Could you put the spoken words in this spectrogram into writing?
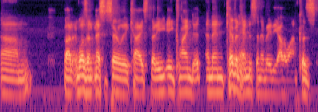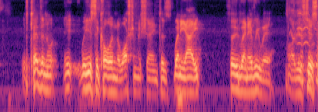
um, but it wasn't necessarily the case. But he, he claimed it. And then Kevin Henderson would be the other one because if Kevin, we used to call him the washing machine because when he ate, food went everywhere. Like it's just,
